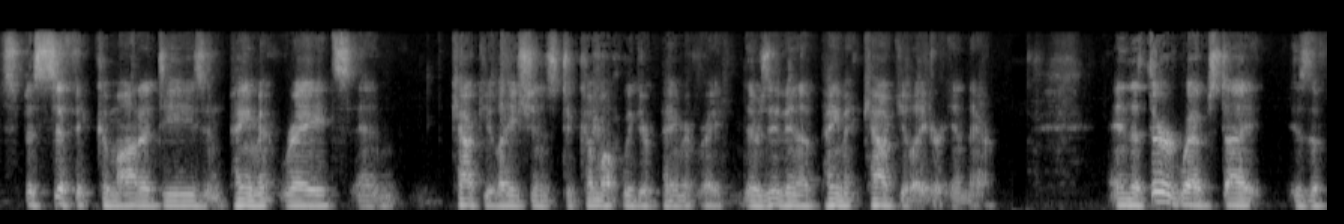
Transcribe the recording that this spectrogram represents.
specific commodities and payment rates and calculations to come up with your payment rate. There's even a payment calculator in there. And the third website is the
